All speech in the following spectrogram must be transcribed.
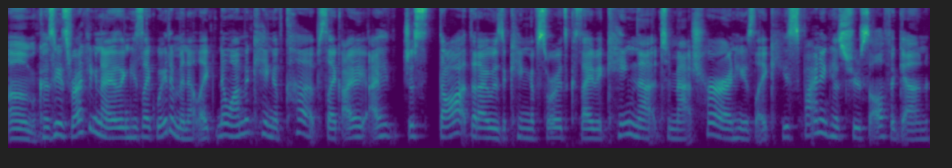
um because he's recognizing he's like wait a minute like no i'm a king of cups like i i just thought that i was a king of swords because i became that to match her and he's like he's finding his true self again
